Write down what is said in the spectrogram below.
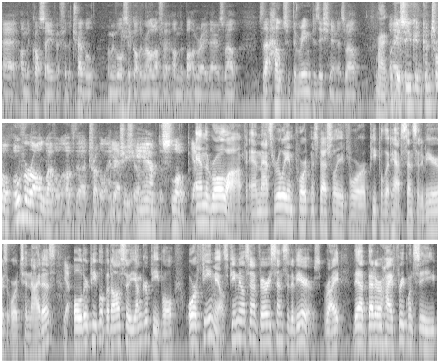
uh, on the crossover for the treble, and we've also got the roll off on the bottom row there as well. So that helps with the room positioning as well. Right. Okay, so you can control overall level of the treble energy sure. and the slope. Yeah. And the roll off, and that's really important, especially for people that have sensitive ears or tinnitus. Yeah. Older people, but also younger people or females. Females have very sensitive ears, right? They have better high frequency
